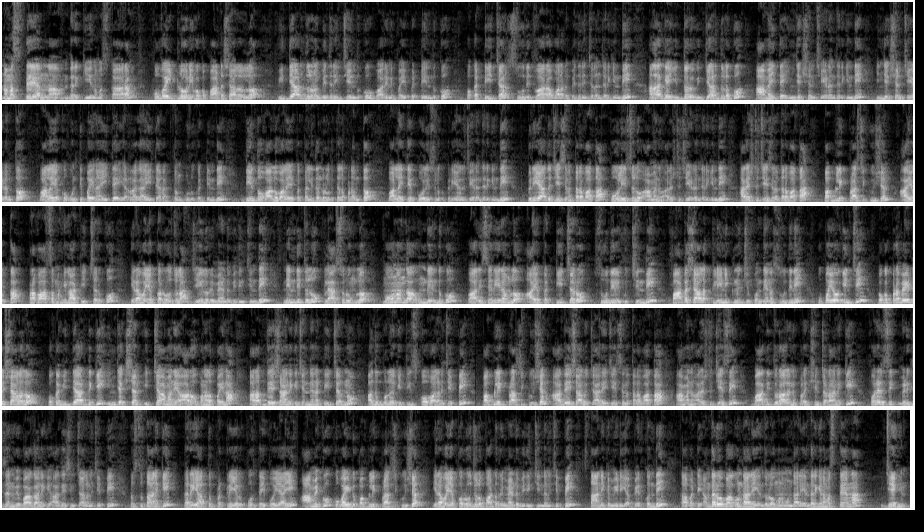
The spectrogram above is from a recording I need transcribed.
నమస్తే అన్న అందరికీ నమస్కారం. కువైట్లోని ఒక పాఠశాలల్లో విద్యార్థులను బెదిరించేందుకు వారిని భయపెట్టేందుకు ఒక టీచర్ సూది ద్వారా వాళ్ళను బెదిరించడం జరిగింది. అలాగే ఇద్దరు విద్యార్థులకు ఆమె అయితే ఇంజెక్షన్ చేయడం జరిగింది. ఇంజెక్షన్ చేయడంతో వాళ్ళ యొక్క ఒంటిపైన అయితే ఎర్రగా అయితే రక్తం గూడు కట్టింది. దీంతో వాళ్ళు వాళ్ళ యొక్క తల్లిదండ్రులకు తెలపడంతో వాళ్ళైతే పోలీసులకు ఫిర్యాదు చేయడం జరిగింది. ఫిర్యాదు చేసిన తర్వాత పోలీసులు ఆమెను అరెస్టు చేయడం జరిగింది. అరెస్టు చేసిన తర్వాత పబ్లిక్ ప్రాసిక్యూషన్ ఆ యొక్క ప్రవాస మహిళా టీచర్కు ఇరవై ఒక్క రోజుల జైలు రిమాండ్ విధించింది. నిందితులు క్లాస్ రూమ్లో మౌనంగా ఉండేందుకు వారి శరీరంలో ఆ యొక్క టీచరు సూదిని గుచ్చింది. పాఠశాల క్లినిక్ నుంచి పొందిన సూదిని ఉపయోగించి ఒక ప్రైవేటు శాలలో ఒక విద్యార్థికి ఇంజెక్షన్ ఇచ్చామనే ఆరోపణలపైన అరబ్ దేశానికి చెందిన టీచర్ను అదుపులోకి తీసుకోవాలని చెప్పి పబ్లిక్ ప్రాసిక్యూషన్ ఆదేశాలు జారీ చేసిన తర్వాత ఆమెను అరెస్టు చేసి బాధితురాలిని పరీక్షించడానికి ఫోరెన్సిక్ మెడిసిన్ విభాగానికి ఆదేశించాలని చెప్పి ప్రస్తుతానికి దర్యాప్తు ప్రక్రియలు పూర్తయిపోయాయి. ఆమెకు కువైట్ పబ్లిక్ ప్రాసిక్యూషన్ ఇరవై ఒక్క రోజుల పాటు రిమాండ్ విధించిందని చెప్పి స్థానిక మీడియా పేర్కొంది. కాబట్టి అందరూ బాగుండాలి ఎందులో మనం ఉండాలి. అందరికీ నమస్తే అన్న. జై హింద్.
